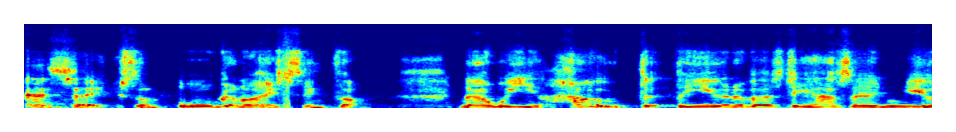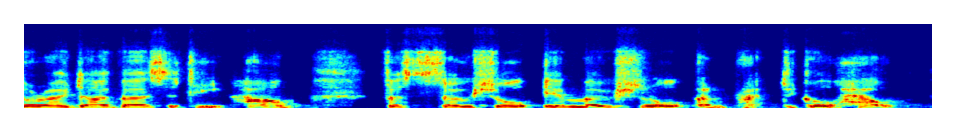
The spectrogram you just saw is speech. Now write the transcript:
essays and organizing them. Now, we hope that the university has a neurodiversity hub for social, emotional, and practical help.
